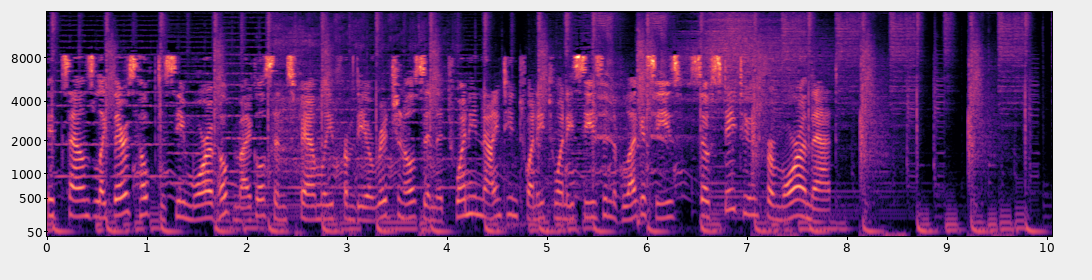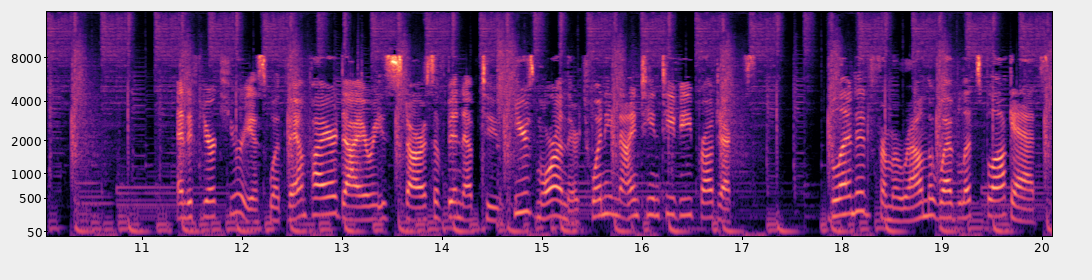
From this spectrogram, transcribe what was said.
It sounds like there's hope to see more of Hope Mikaelson's family from the originals in the 2019-2020 season of Legacies, so stay tuned for more on that. And if you're curious what Vampire Diaries stars have been up to, here's more on their 2019 TV projects. Blended from around the web let's block ads.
